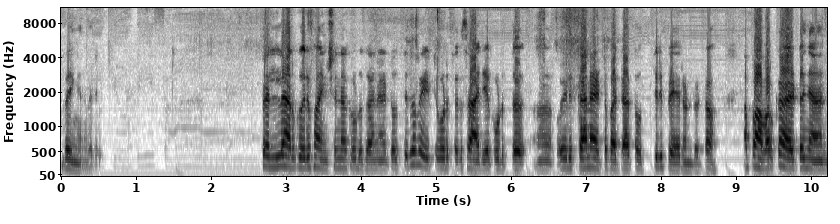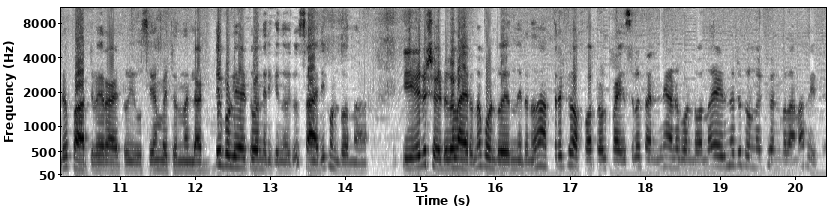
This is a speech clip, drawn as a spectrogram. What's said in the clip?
ഇതിങ്ങനെ വരും. ഇപ്പം എല്ലാവർക്കും ഒരു ഫംഗ്ഷനൊക്കെ കൊടുക്കാനായിട്ട് ഒത്തിരി റേറ്റ് കൊടുത്തൊരു സാരിയൊക്കെ കൊടുത്ത് എടുക്കാനായിട്ട് പറ്റാത്ത ഒത്തിരി പേരുണ്ട് കേട്ടോ അപ്പോൾ അവർക്കായിട്ട് ഞാനൊരു പാർട്ടി വെയർ ആയിട്ട് യൂസ് ചെയ്യാൻ പറ്റുന്ന നല്ല അടിപൊളിയായിട്ട് വന്നിരിക്കുന്ന ഒരു സാരി കൊണ്ടുവന്നതാണ്. ഏഴ് ഷെയ്ഡുകളായിരുന്നു കൊണ്ടുവന്നിരുന്നത്. അത്രയ്ക്കും അഫോർഡബിൾ പ്രൈസിൽ തന്നെയാണ് കൊണ്ടുവന്നത്. എഴുന്നൂറ്റി തൊണ്ണൂറ്റി ഒൻപതാണ് റേറ്റ്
